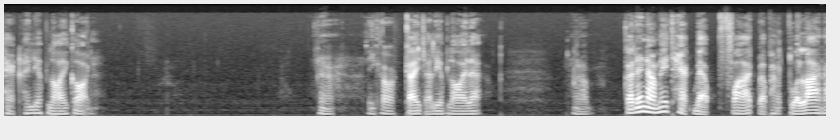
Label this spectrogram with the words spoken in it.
แท็กให้เรียบร้อยก่อนอ่านี่ก็ใกล้จะเรียบร้อยแล้วนะครับก็แนะนำให้แท็กแบบฟาสต์แบบพังตัวล่าง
